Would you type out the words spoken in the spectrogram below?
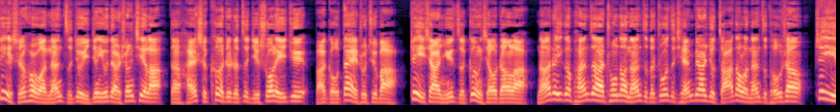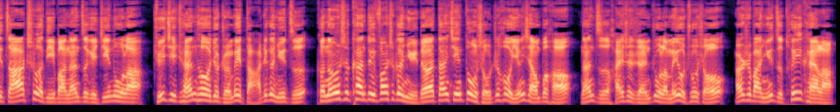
这时候啊，男子就已经有点生气了，但还是克制着自己说了一句：“把狗带出去吧。”这下女子更嚣张了，拿着一个盘子冲到男子的桌子前边，就砸到了男子头上。这一砸，彻底把男子给激怒了，举起拳头就准备打这个女子。可能是看对方是个女的，担心动手之后影响不好，男子还是忍住了，没有出手，而是把女子推开了。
